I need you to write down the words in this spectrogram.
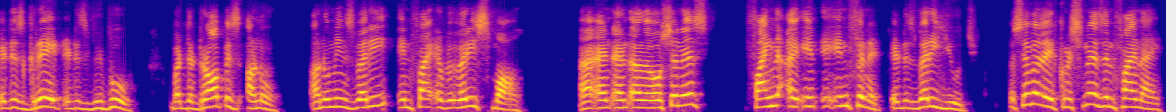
It is great. It is vibhu, but the drop is anu. Anu means very infinite, very small, uh, and, and the ocean is fine, uh, in, infinite. It is very huge. Similarly, Krishna is infinite,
